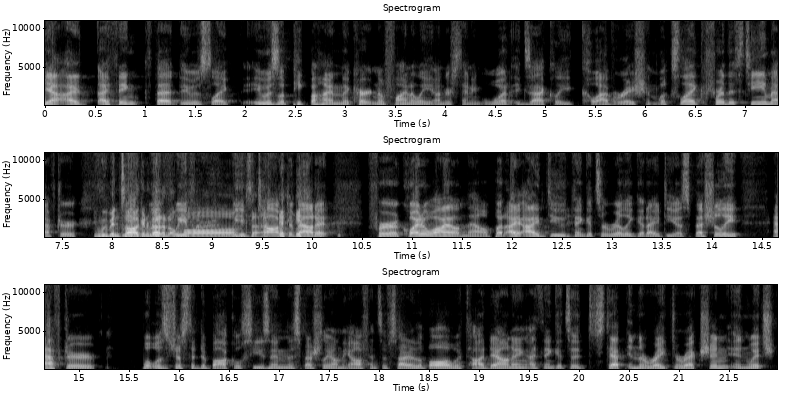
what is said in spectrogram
Yeah, I I think that it was like it was a peek behind the curtain of finally understanding what exactly collaboration looks like for this team. After we've been talking we, about it a we've, long we've time. talked about it for quite a while now, but I I do think it's a really good idea, especially after what was just a debacle season, especially on the offensive side of the ball with Todd Downing. I think it's a step in the right direction in which.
